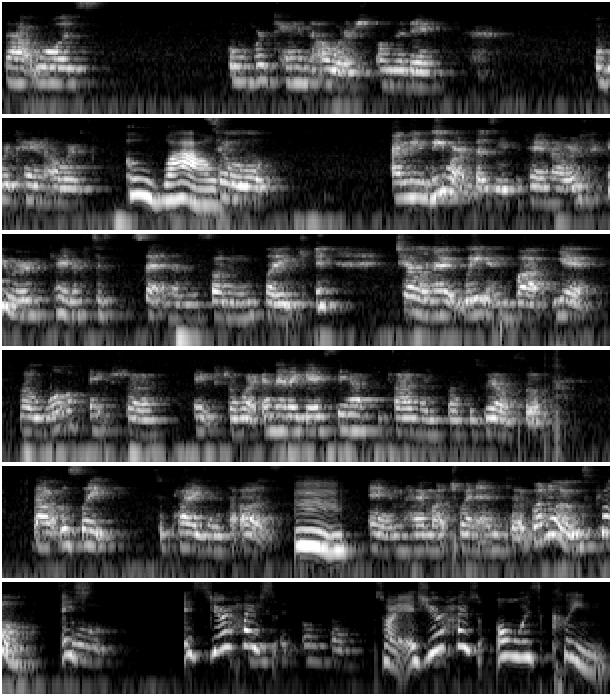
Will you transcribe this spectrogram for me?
That was over ten hours on the day. Over ten hours. Oh wow. So I mean we weren't busy for ten hours. We were kind of just sitting in the sun like chilling out waiting. But yeah, a lot of extra extra work. And then I guess they have to travel and stuff as well. So that was like surprising to us, Mm. um, how much went into it. But no, it was cool. So Is your house awesome. sorry, is your house always clean?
